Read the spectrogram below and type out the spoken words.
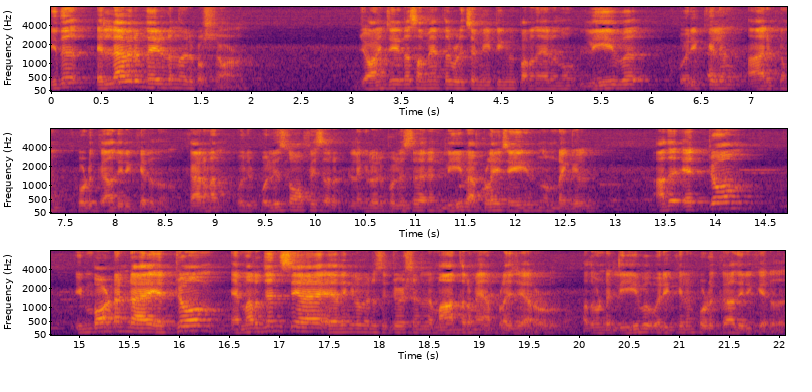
ഇത് എല്ലാവരും നേരിടുന്ന ഒരു പ്രശ്നമാണ്. ജോയിൻ ചെയ്ത സമയത്ത് വിളിച്ച മീറ്റിംഗിൽ പറഞ്ഞായിരുന്നു ലീവ് ഒരിക്കലും ആർക്കും കൊടുക്കാതിരിക്കരുത്. കാരണം ഒരു പോലീസ് ഓഫീസർ അല്ലെങ്കിൽ ഒരു പോലീസുകാരൻ ലീവ് അപ്ലൈ ചെയ്യുന്നുണ്ടെങ്കിൽ അത് ഏറ്റവും ഇമ്പോർട്ടന്റ് ആയ ഏറ്റവും എമർജൻസി ആയ ഏതെങ്കിലും ഒരു സിറ്റുവേഷനിൽ മാത്രമേ അപ്ലൈ ചെയ്യാറുള്ളൂ. അതുകൊണ്ട് ലീവ് ഒരിക്കലും കൊടുക്കാതിരിക്കരുത്.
